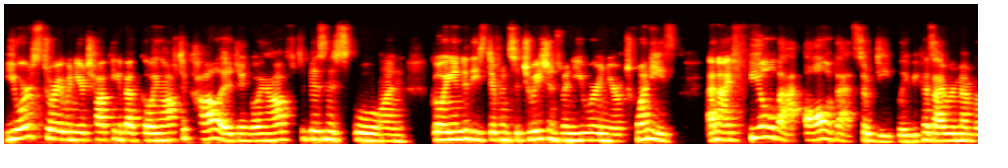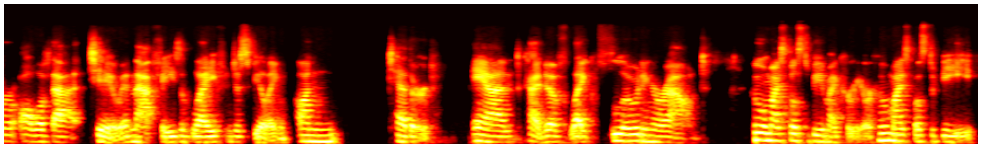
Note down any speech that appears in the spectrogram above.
your story when you're talking about going off to college and going off to business school and going into these different situations when you were in your 20s and I feel that all of that so deeply because I remember all of that too in that phase of life and just feeling untethered and kind of like floating around. Who am I supposed to be in my career? Who am I supposed to be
